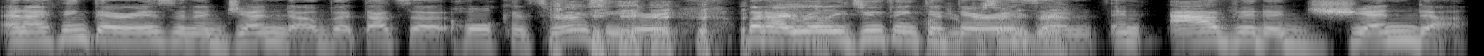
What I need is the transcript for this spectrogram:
and I think there is an agenda, but that's a whole conspiracy theory. but I really do think that there is 100% is agree. um, an avid agenda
